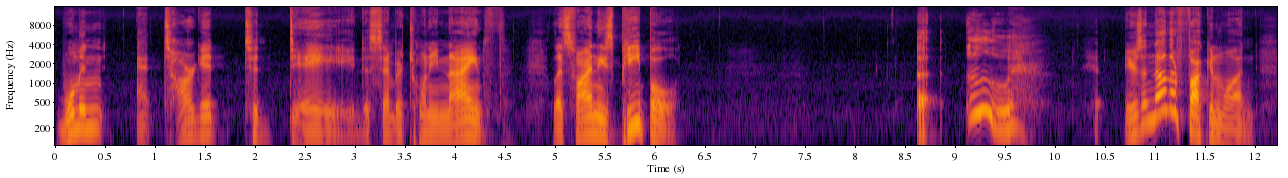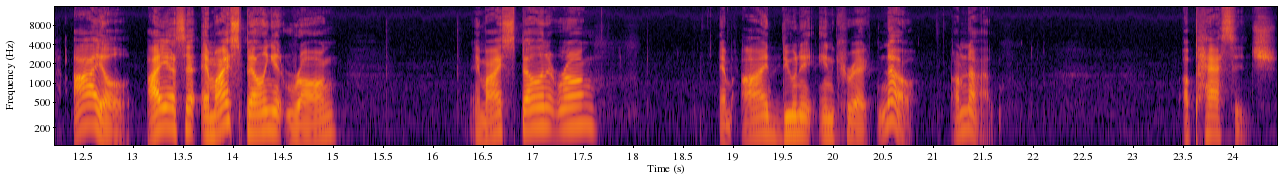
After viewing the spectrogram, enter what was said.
Woman at Target today, December 29th. Let's find these people. Uh, ooh. Here's another fucking one. Aisle. IS. Am I spelling it wrong? Am I spelling it wrong? Am I doing it incorrect? No, I'm not. A passage.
